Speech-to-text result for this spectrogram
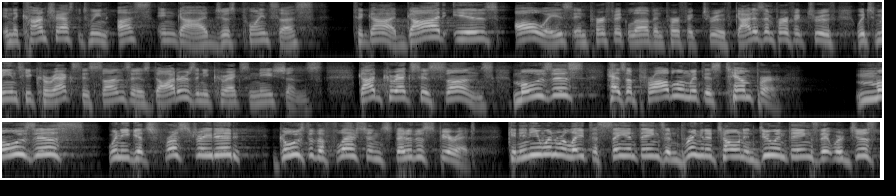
And the contrast between us and God just points us to God. God is always in perfect love and perfect truth. God is in perfect truth, which means he corrects his sons and his daughters and he corrects nations. God corrects his sons. Moses has a problem with his temper. Moses, when he gets frustrated, goes to the flesh instead of the spirit. Can anyone relate to saying things and bringing a tone and doing things that were just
